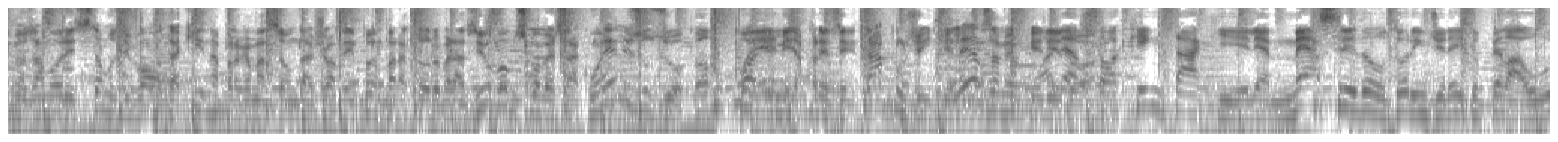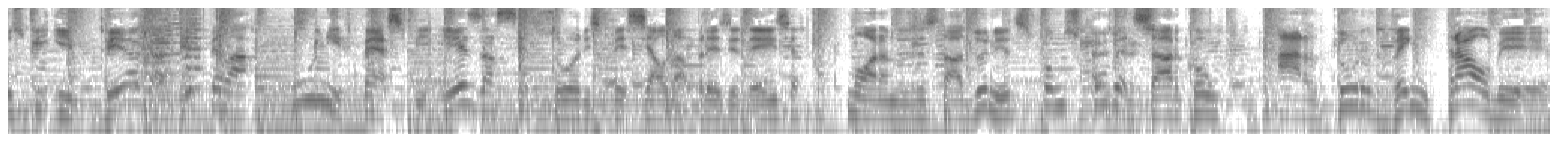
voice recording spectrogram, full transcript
Bem, meus amores, estamos de volta aqui na programação da Jovem Pan para todo o Brasil. Vamos conversar com ele, Zuzu? Vamos Pode ele. me apresentar, por gentileza, meu querido? Olha só quem tá aqui. Ele é mestre e doutor em Direito pela USP e PhD pela Unifesp, ex-assessor especial da presidência, mora nos Estados Unidos. Vamos conversar com Arthur Ventralbe.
